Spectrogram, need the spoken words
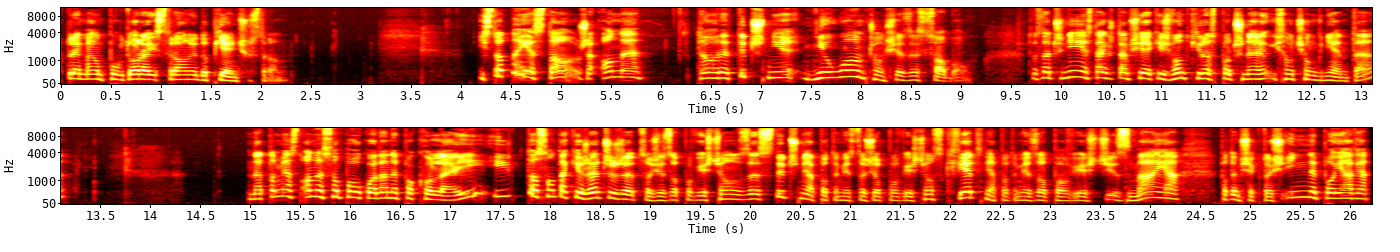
które mają półtorej strony do pięciu stron. Istotne jest to, że one teoretycznie nie łączą się ze sobą. To znaczy, nie jest tak, że tam się jakieś wątki rozpoczynają i są ciągnięte. Natomiast one są poukładane po kolei i to są takie rzeczy, że coś jest opowieścią ze stycznia, potem jest coś opowieścią z kwietnia, potem jest opowieść z maja, potem się ktoś inny pojawia.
